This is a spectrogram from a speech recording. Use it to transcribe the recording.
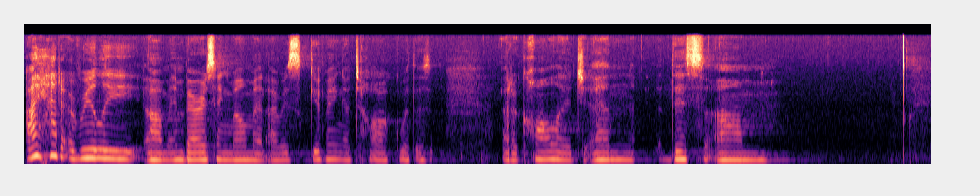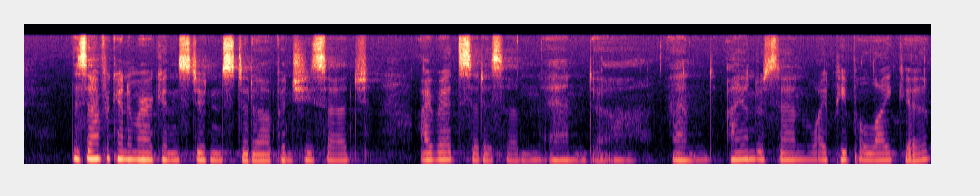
I had a really um, embarrassing moment. I was giving a talk with a, at a college, and this um, this African American student stood up and she said, "I read Citizen, and uh, and I understand why people like it,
